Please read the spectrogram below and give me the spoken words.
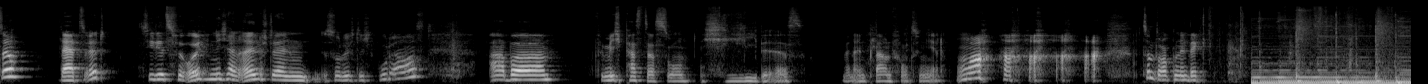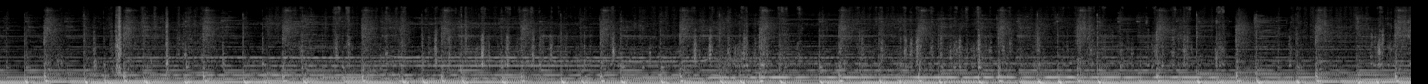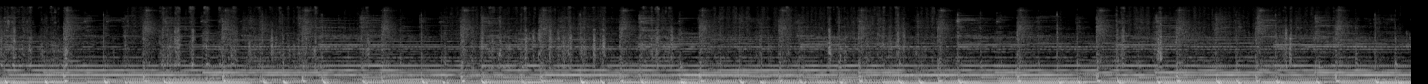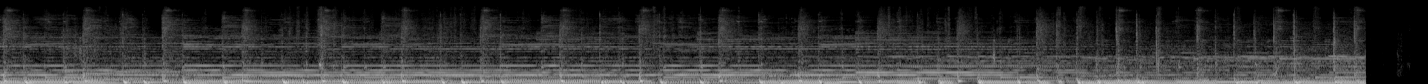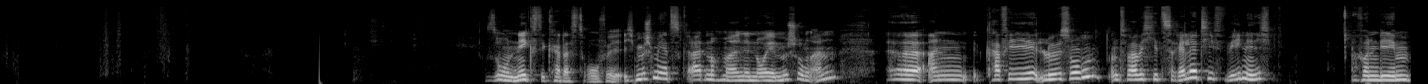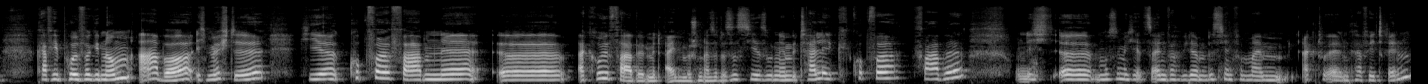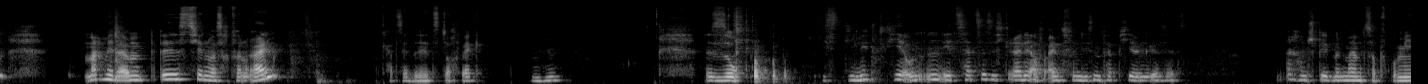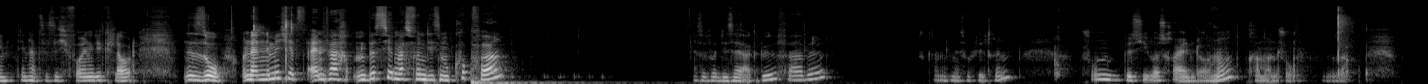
So, that's it. Sieht jetzt für euch nicht an allen Stellen so richtig gut aus, aber für mich passt das so. Ich liebe es, wenn ein Plan funktioniert. Zum Trocknen weg. So, nächste Katastrophe. Ich mische mir jetzt gerade noch mal eine neue Mischung an, äh, an Kaffeelösung. Und zwar habe ich jetzt relativ wenig von dem Kaffeepulver genommen, aber ich möchte hier kupferfarbene äh, Acrylfarbe mit einmischen. Also das ist hier so eine Metallic Kupferfarbe und ich äh, muss mich jetzt einfach wieder ein bisschen von meinem aktuellen Kaffee trennen. Mach mir da ein bisschen was von rein. Katze will jetzt doch weg. Mhm. So, die, die, liegt hier unten. Jetzt hat sie sich gerade auf eins von diesen Papieren gesetzt. Ach, und spielt mit meinem Zopfgummi. Den hat sie sich vorhin geklaut. So, und dann nehme ich jetzt einfach ein bisschen was von diesem Kupfer. Also von dieser Acrylfarbe. Ist gar nicht mehr so viel drin. Schon ein bisschen was rein da, ne? Kann man schon. So.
